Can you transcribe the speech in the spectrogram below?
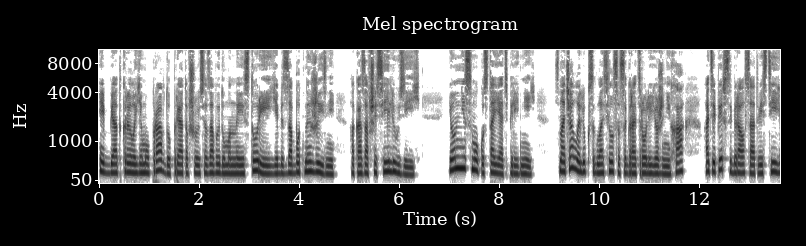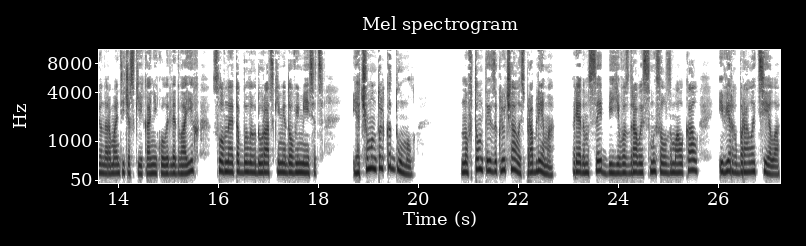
Эбби открыла ему правду, прятавшуюся за выдуманной историей ее беззаботной жизни, оказавшейся иллюзией — и он не смог устоять перед ней. Сначала Люк согласился сыграть роль ее жениха, а теперь собирался отвезти ее на романтические каникулы для двоих, словно это был их дурацкий медовый месяц. И о чем он только думал? Но в том-то и заключалась проблема. Рядом с Эбби его здравый смысл замолкал, и верх брало тело.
